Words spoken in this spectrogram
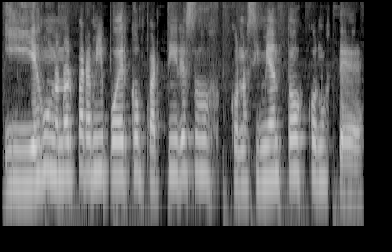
y es un honor para mí poder compartir esos conocimientos con ustedes.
